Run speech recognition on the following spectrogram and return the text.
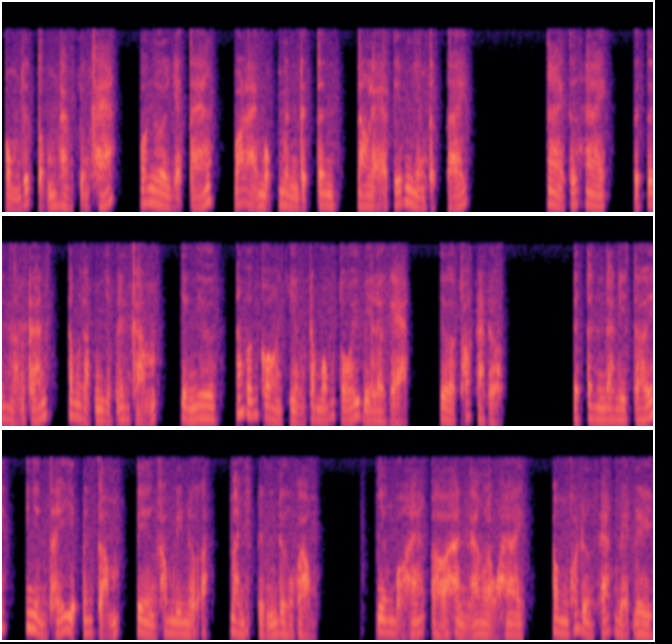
cùng tiếp tục làm chuyện khác, Mọi người giải tán, bỏ lại một mình địch tinh, lặng lẽ tiếp nhận thực tế. Ngày thứ hai, địch tinh lận tránh, không gặp Diệp Linh Cẩm, dường như hắn vẫn còn chìm trong bóng tối bị lờ gạt, chưa thoát ra được. Địch tinh đang đi tới, nhưng nhìn thấy Diệp Linh Cẩm liền không đi nữa mà nhất định đường vòng. Nhưng bọn hắn ở hành lang lầu 2 không có đường khác để đi.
